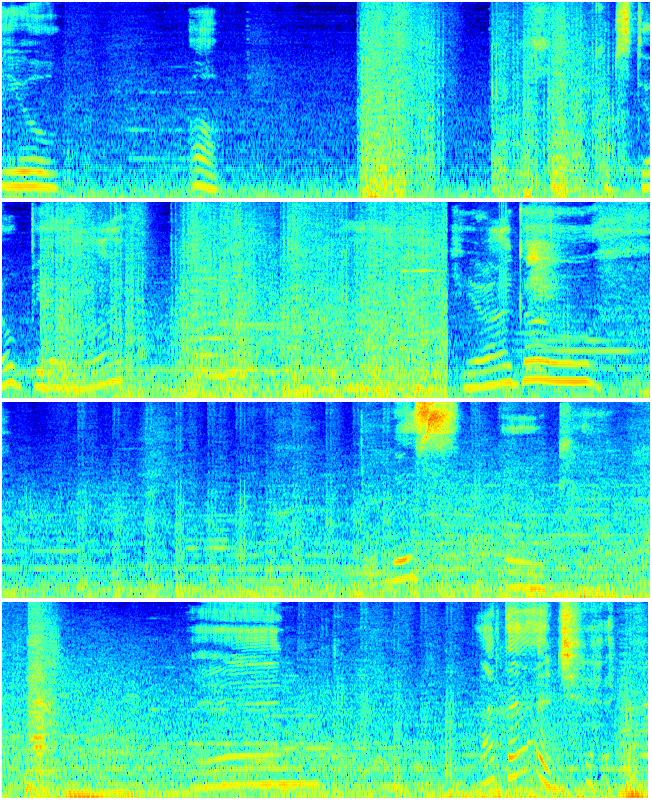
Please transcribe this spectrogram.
you up. He could still be alive. Here I go. Don't miss. Okay. And at the edge.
